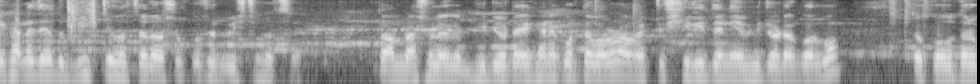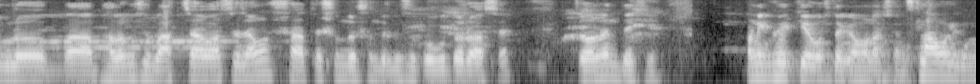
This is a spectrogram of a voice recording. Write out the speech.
এখানে যেহেতু বৃষ্টি হচ্ছে, দর্শক, প্রচুর বৃষ্টি হচ্ছে। তো আমরা আসলে ভিডিওটা এখানে করতে পারব না, আমরা একটু সিঁড়িতে নিয়ে ভিডিওটা করব। তো কবুতরগুলো ভালো কিছু বাচ্চাও আছে যেমন, সাথে সুন্দর সুন্দর কিছু কবুতরও আছে। চলেন দেখি। অনেক ভাই কি অবস্থা? কেমন আছেন? আসসালামু আলাইকুম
